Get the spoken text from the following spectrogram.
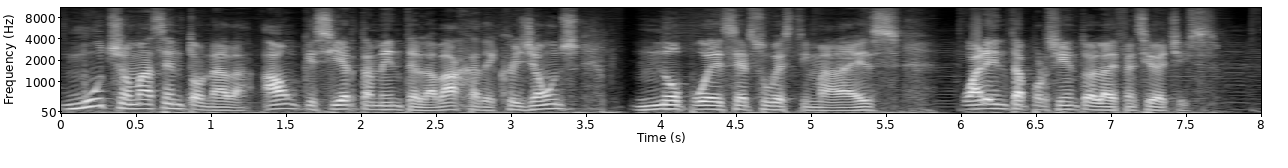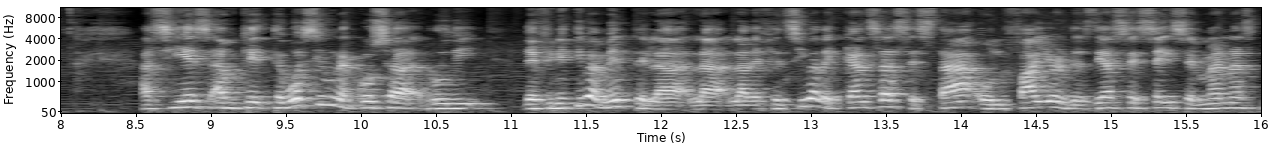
mucho más entonada. Aunque ciertamente la baja de Chris Jones no puede ser subestimada. Es 40% de la defensiva de Chiefs. Así es, aunque te voy a decir una cosa, Rudy, definitivamente la, defensiva de Kansas está on fire desde hace seis semanas,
